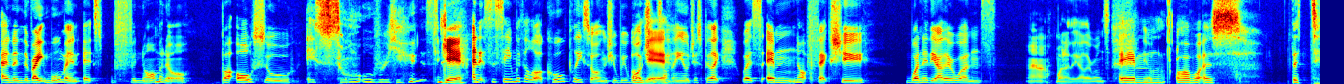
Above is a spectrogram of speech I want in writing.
and in the right moment, it's phenomenal, but also it's so overused. Yeah. And it's the same with a lot of Coldplay songs. You'll be Oh, watching yeah. something, you'll just be like, well, it's um, not Fix You, one of the other ones. Ah, one of the other ones. Um, Oh, what is the t-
